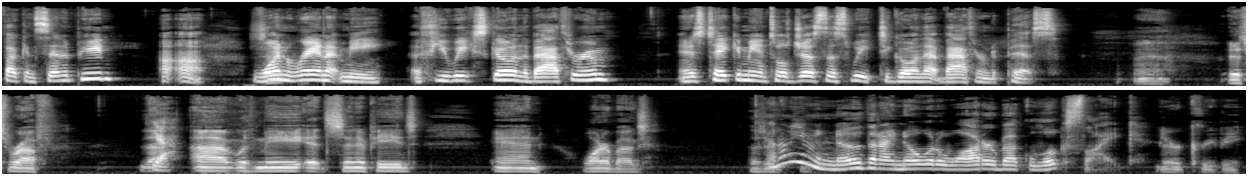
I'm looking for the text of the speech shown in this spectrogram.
Fucking centipede? Uh-uh. One ran at me a few weeks ago in the bathroom, and it's taken me until just this week to go in that bathroom to piss. Yeah, it's rough. The- Yeah. Uh, with me, it's centipedes and water bugs. Those I don't even know that I know what a water bug looks like. They're creepy.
